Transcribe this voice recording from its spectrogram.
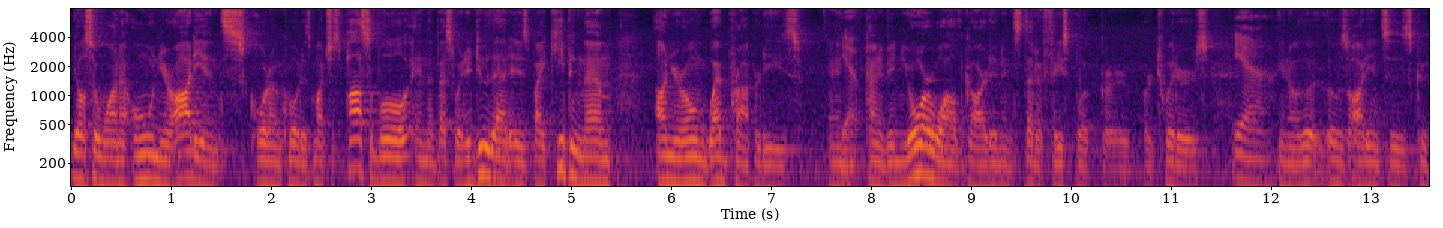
you also want to own your audience, quote unquote, as much as possible. And the best way to do that is by keeping them on your own web properties and Yep. kind of in your walled garden instead of Facebook or, or Twitter's. Yeah, You know, th- those audiences could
